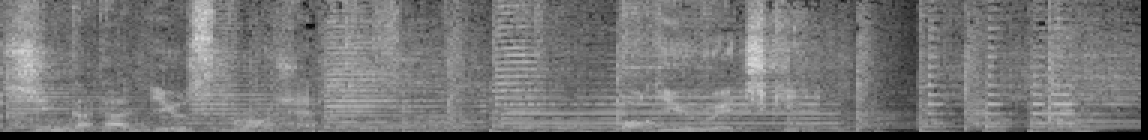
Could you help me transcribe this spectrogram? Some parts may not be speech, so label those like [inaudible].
発信型ニュースプロジェクト。荻上チキ。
